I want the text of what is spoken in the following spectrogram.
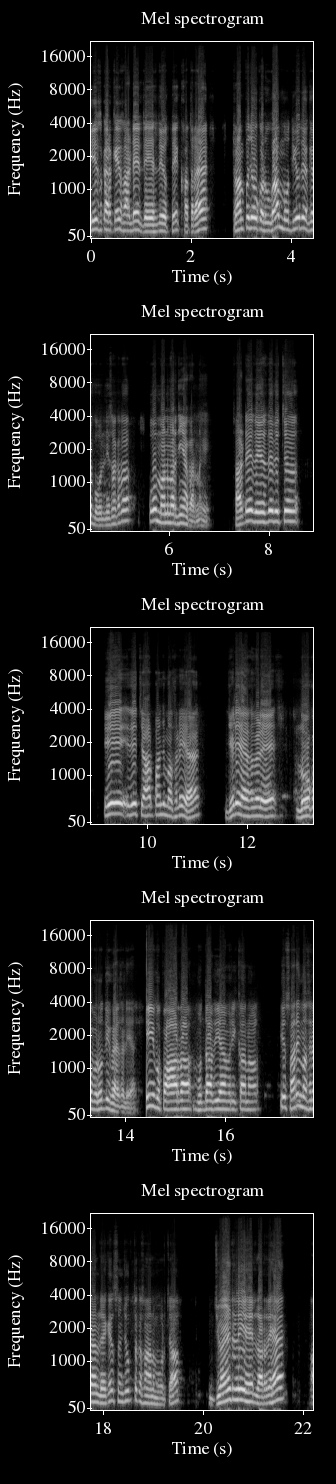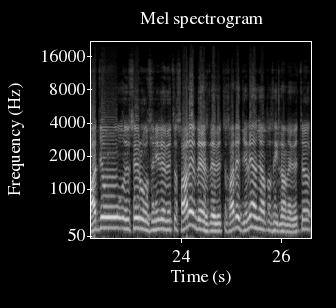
ਇਸ ਕਰਕੇ ਸਾਡੇ ਦੇਸ਼ ਦੇ ਉੱਤੇ ਖਤਰਾ ਹੈ। ਟਰੰਪ ਜੋ ਕਰੂਗਾ, ਮੋਦੀ ਉਹਦੇ ਅੱਗੇ ਬੋਲ ਨਹੀਂ ਸਕਦਾ। ਉਹ ਮਨਮਰਜ਼ੀਆਂ ਕਰਨਗੇ। ਸਾਡੇ ਦੇਸ਼ ਦੇ ਵਿੱਚ ਇਹ, ਇਹਦੇ ਚਾਰ ਪੰਜ ਮਸਲੇ ਆ, ਜਿਹੜੇ ਇਸ ਵੇਲੇ ਲੋਕ ਵਿਰੋਧੀ ਫੈਸਲੇ ਆ। ਇਹ ਵਪਾਰ ਦਾ ਮੁੱਦਾ ਵੀ ਆ ਅਮਰੀਕਾ ਨਾਲ। ਇਹ ਸਾਰੇ ਮਸਲਿਆਂ ਨੂੰ ਲੈ ਕੇ ਸੰਯੁਕਤ ਕਿਸਾਨ ਮੋਰਚਾ ਜੁਆਇੰਟਲੀ ਇਹ ਲੜ ਰਿਹਾ ਹੈ। ਅੱਜ ਉਹ ਇਸੇ ਰੋਸ਼ਨੀ ਦੇ ਵਿੱਚ ਸਾਰੇ ਦੇਸ਼ ਦੇ ਵਿੱਚ, ਸਾਰੇ ਜ਼ਿਲ੍ਹਿਆਂ ਜਾਂ ਤਹਿਸੀਲਾਂ ਦੇ ਵਿੱਚ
